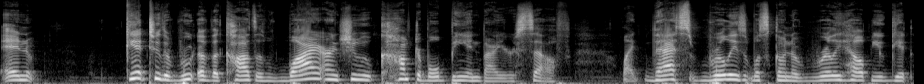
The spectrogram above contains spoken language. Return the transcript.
and get to the root of the cause of why aren't you comfortable being by yourself? Like that's really what's going to really help you get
